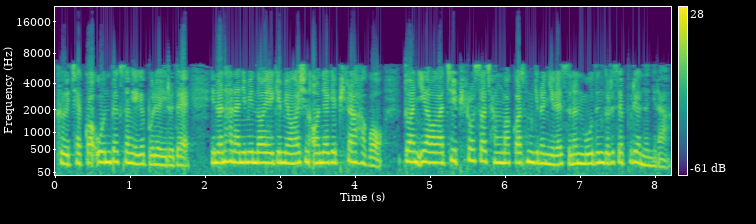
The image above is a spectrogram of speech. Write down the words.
그 책과 온 백성에게 뿌려 이르되 이는 하나님이 너에게 명하신 언약의 피라 하고 또한 이와 같이 피로써 장막과 섬기는 일에 쓰는 모든 그릇에 뿌렸느니라.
